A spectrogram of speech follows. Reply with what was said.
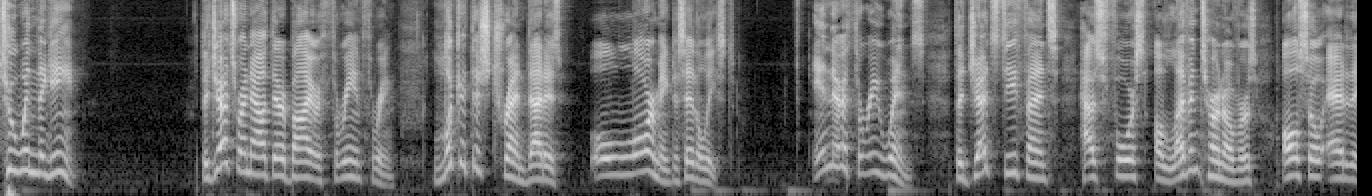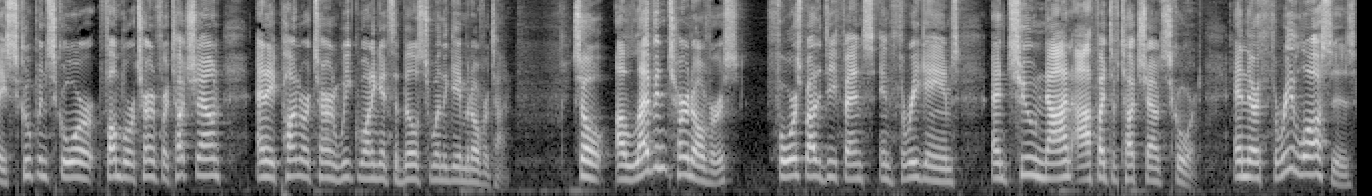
to win the game. The Jets right now there by are three and three. Look at this trend that is alarming to say the least. In their three wins, the Jets defense has forced 11 turnovers, also added a scoop and score fumble return for a touchdown, and a punt return week one against the Bills to win the game in overtime. So 11 turnovers forced by the defense in three games, and two non offensive touchdowns scored. In their three losses,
